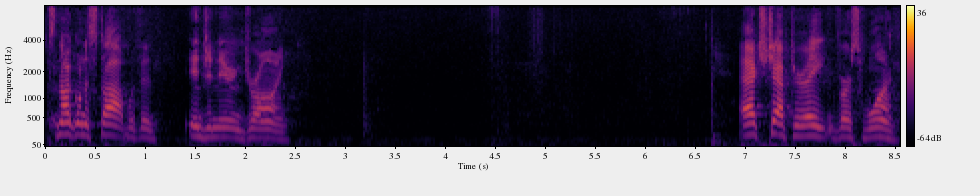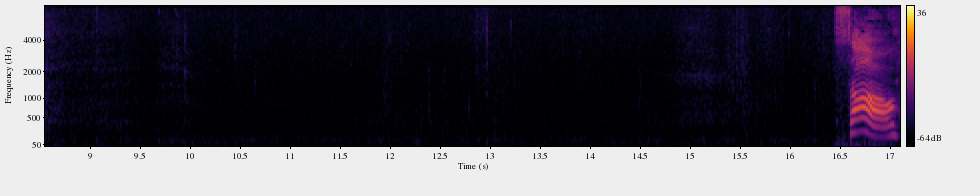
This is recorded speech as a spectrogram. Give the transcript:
It's not going to stop with the engineering drawing. Acts chapter 8, verse 1. Saul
